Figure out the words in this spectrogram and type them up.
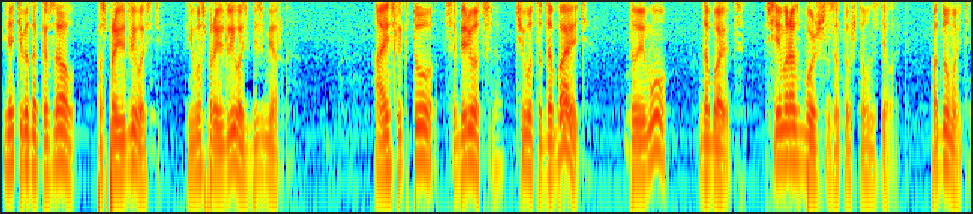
я тебя доказал по справедливости. Его справедливость безмерна. А если кто соберется чего-то добавить, то ему добавится в семь раз больше за то, что он сделает. Подумайте.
